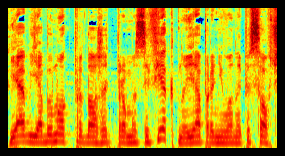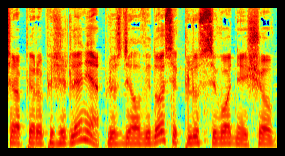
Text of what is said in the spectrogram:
я, я бы мог продолжать про Mass Effect, но я про него написал вчера первое впечатление, плюс сделал видосик, плюс сегодня еще,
